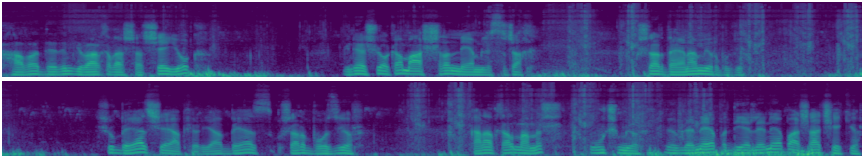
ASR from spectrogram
Hava dediğim gibi arkadaşlar şey yok. Güneş yok ama aşırı nemli sıcak. Kuşlar dayanamıyor bugün. Şu beyaz şey yapıyor ya. Beyaz kuşları bozuyor. Kanat kalmamış. Uçmuyor. Öbürlerini hep, diğerlerini hep aşağı çekiyor.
